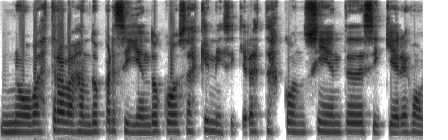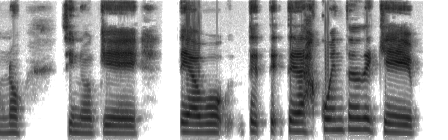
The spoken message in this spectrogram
No vas trabajando persiguiendo cosas que ni siquiera estás consciente de si quieres o no, sino que te, te das cuenta de que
